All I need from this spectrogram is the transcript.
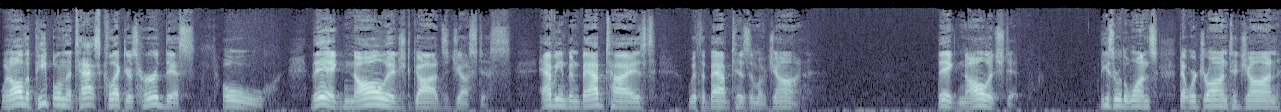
When all the people and the tax collectors heard this, oh, they acknowledged God's justice, having been baptized with the baptism of John. They acknowledged it. These were the ones that were drawn to John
